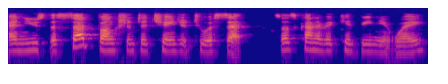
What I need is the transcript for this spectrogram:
and use the set function to change it to a set. So that's kind of a convenient way.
